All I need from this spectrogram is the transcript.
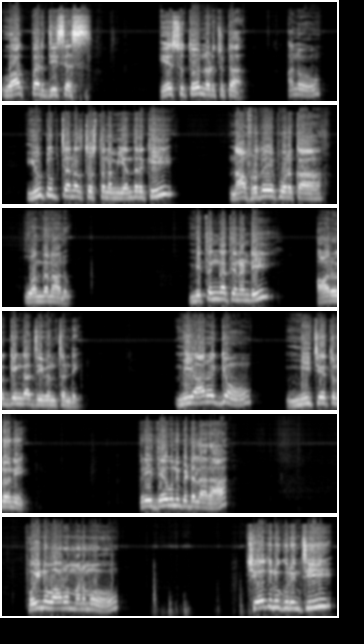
వాక్ ఫర్ జీసస్ యేసుతో నడుచుట అను యూట్యూబ్ ఛానల్ చూస్తున్న మీ అందరికీ నా హృదయపూర్వక వందనాలు. మితంగా తినండి ఆరోగ్యంగా జీవించండి. మీ ఆరోగ్యం మీ చేతిలోనే. ప్రియ దేవుని బిడ్డలారా పోయిన వారం మనము చేదుల గురించి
